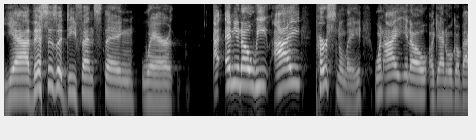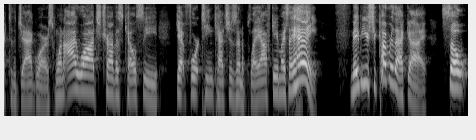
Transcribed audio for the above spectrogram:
Yeah, this is a defense thing where, I, and you know, we, I personally, when I, you know, again, we'll go back to the Jaguars. When I watch Travis Kelce get 14 catches in a playoff game, I say, hey, maybe you should cover that guy. So,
